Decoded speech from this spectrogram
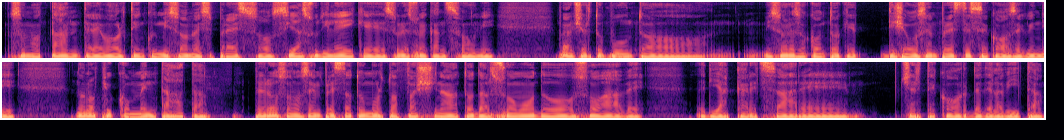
sono tante le volte in cui mi sono espresso sia su di lei che sulle sue canzoni. Poi a un certo punto mi sono reso conto che dicevo sempre le stesse cose, quindi non l'ho più commentata. Però sono sempre stato molto affascinato dal suo modo soave di accarezzare certe corde della vita.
